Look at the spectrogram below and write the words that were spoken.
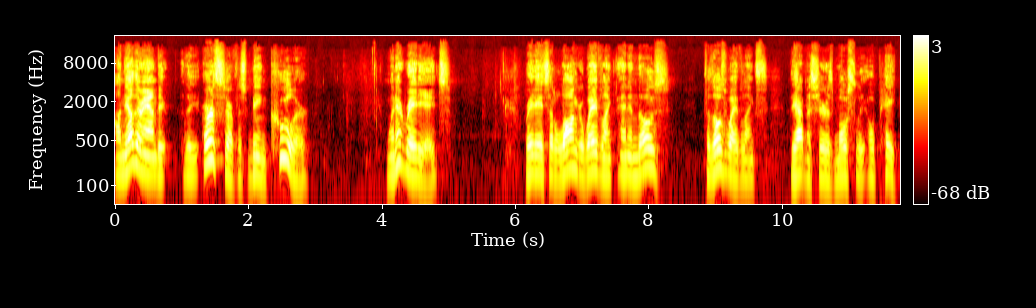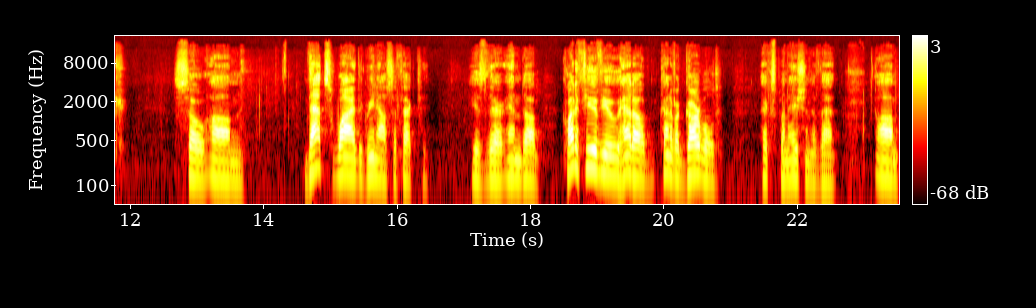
On the other hand, the, the Earth's surface being cooler, when it radiates, radiates at a longer wavelength, and in those, for those wavelengths, the atmosphere is mostly opaque. So um, that's why the greenhouse effect is there. And uh, quite a few of you had a kind of a garbled explanation of that um,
